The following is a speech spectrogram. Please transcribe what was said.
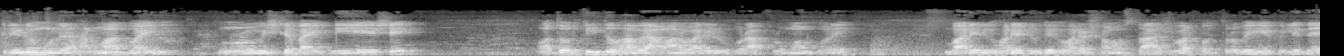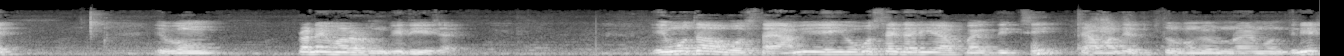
তৃণমূলের হারমাত বাহিনী পনেরো বিশটা বাইক নিয়ে এসে অতর্কিতভাবে আমার বাড়ির উপর আক্রমণ করে বাড়ির ঘরে ঢুকে ঘরের সমস্ত আসবাবপত্র ভেঙে ফেলে দেয় এবং প্রাণে মারার হুমকি দিয়ে যায়। এমতা অবস্থায় আমি এই অবস্থায় দাঁড়িয়ে আহ্বায়ক দিচ্ছি যে আমাদের উত্তরবঙ্গের উন্নয়ন মন্ত্রীর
